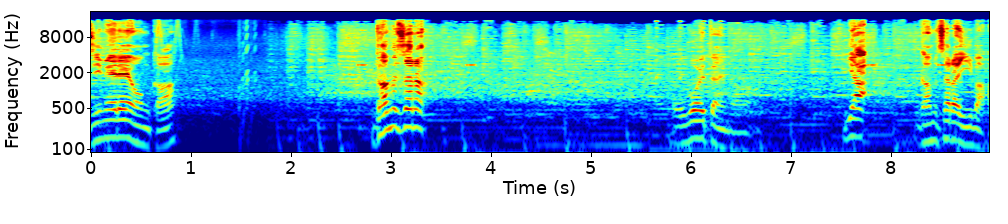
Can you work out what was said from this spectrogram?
ジメレオンか？ガムシャラ。覚えたいな。いやガムシャラいいわ。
